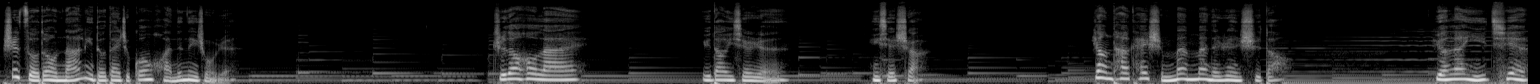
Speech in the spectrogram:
是走到哪里都带着光环的那种人。直到后来遇到一些人、一些事儿，让她开始慢慢的认识到。原来一切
